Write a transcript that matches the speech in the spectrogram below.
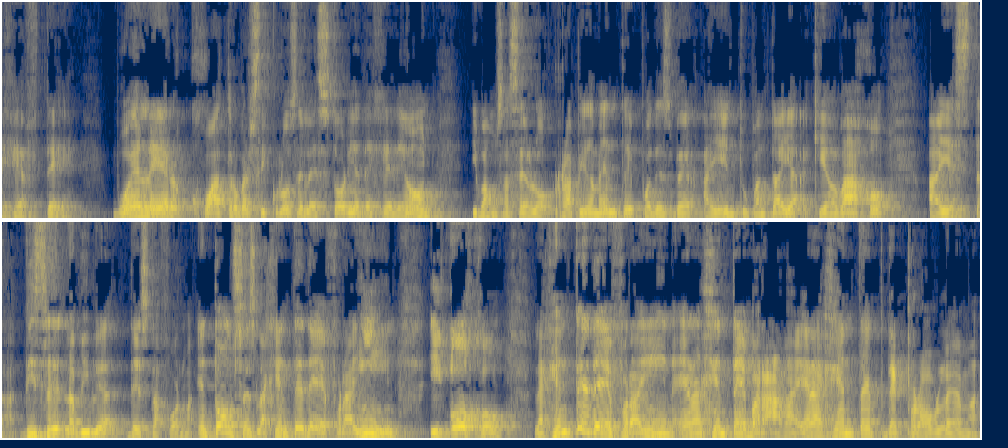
Jefté. Voy a leer cuatro versículos de la historia de Gedeón y vamos a hacerlo rápidamente. Puedes ver ahí en tu pantalla, aquí abajo, Ahí está. Dice la Biblia de esta forma. Entonces la gente de Efraín, y ojo, la gente de Efraín era gente brava, era gente de problema.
